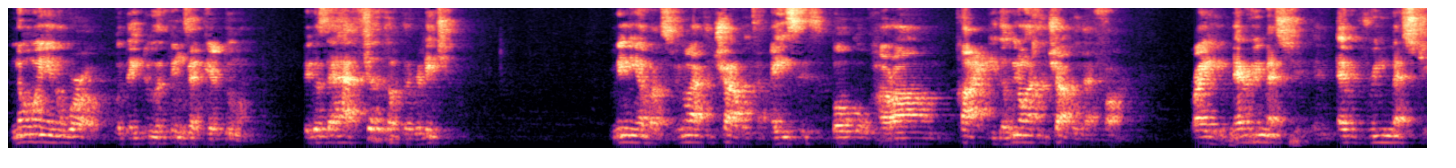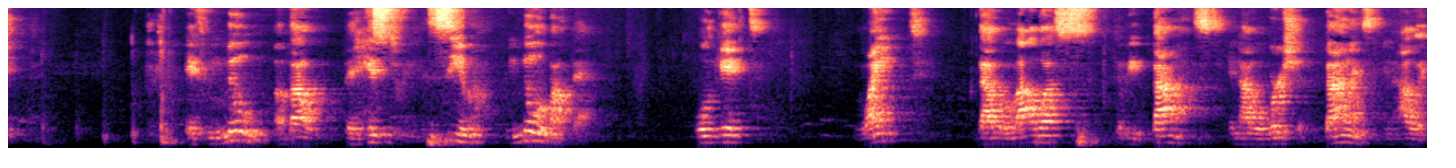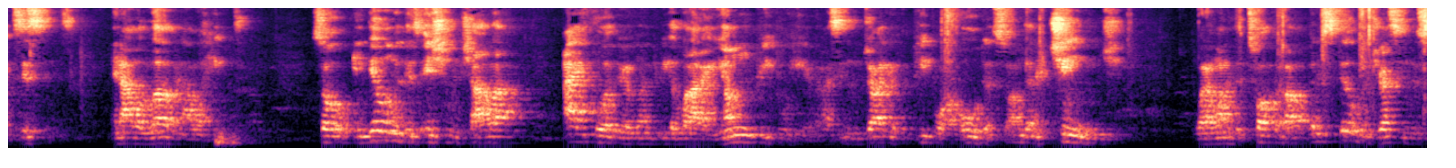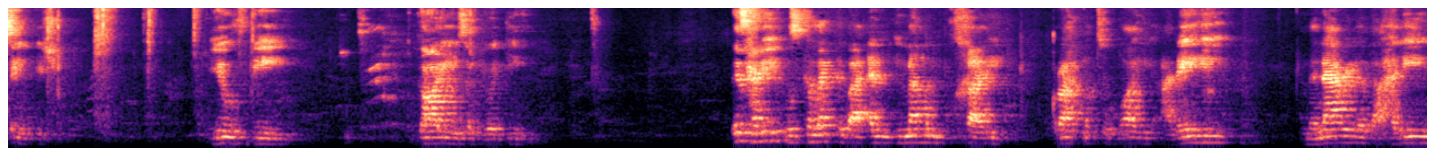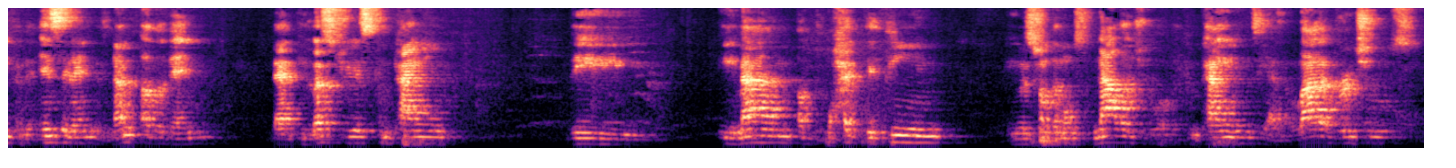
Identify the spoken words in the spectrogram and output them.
no way in the world would they do the things that they're doing. Because they have filth of the religion. Many of us, we don't have to travel to ISIS, Boko Haram, Qaeda. We don't have to travel that far right here in every masjid, in every masjid. If we knew about the history, the seerah, we knew about that, we'll get light that will allow us to be balanced in our worship, balanced in our existence, in our love and our hate. So in dealing with this issue, inshallah, I thought there were going to be a lot of young people here, but I see the majority of the people are older, so I'm going to change what I wanted to talk about, but it's still addressing the same issue. Youth be guardians of your deen. This hadith was collected by Imam al-Bukhari, rahmatullahi alayhi, and the narrator of the hadith and the incident is none other than that illustrious companion, the Imam of the Muhaddithin, he was from the most knowledgeable of the companions. He had a lot of virtues.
